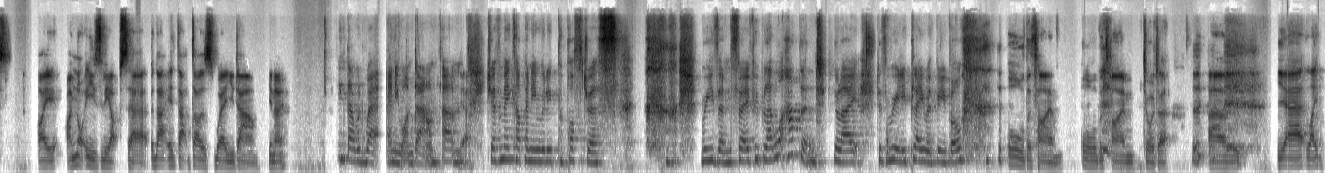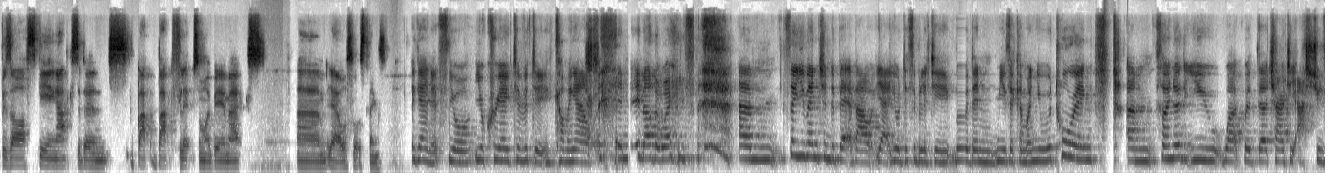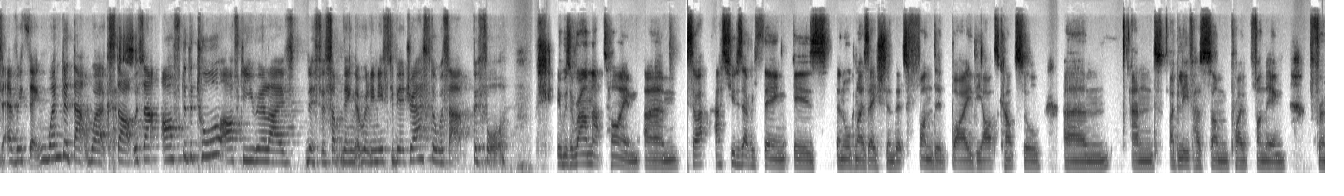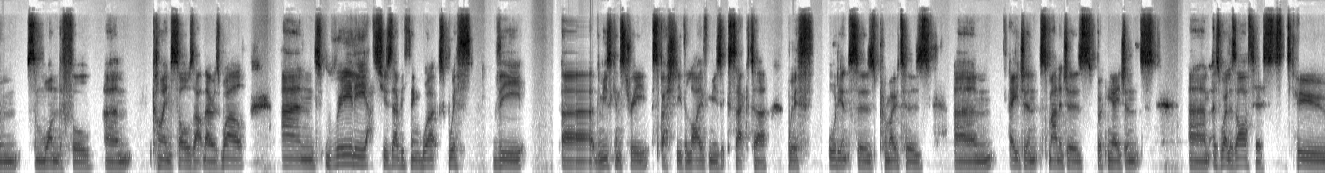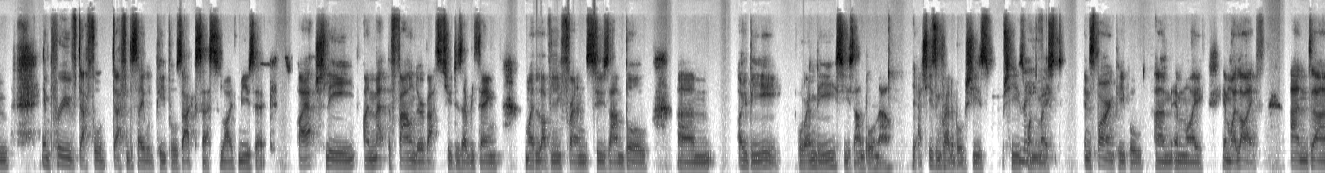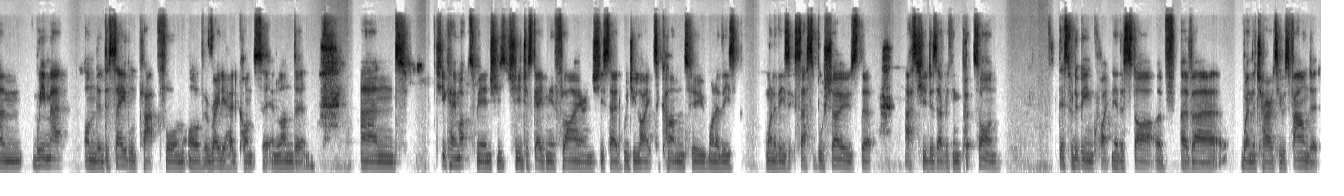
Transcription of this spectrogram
I I'm not easily upset, but that it, that does wear you down, you know. I think that would wear anyone down. Um, yeah. Do you ever make up any really preposterous reasons for if people are like, what happened? You're like, just really play with people. all the time, all the time, Georgia. Um, yeah, like bizarre skiing accidents, back backflips on my BMX. Um, yeah, all sorts of things. Again, it's your your creativity coming out in, in other ways. Um, so you mentioned a bit about yeah your disability within music and when you were touring. Um, so I know that you work with the charity Attitudes Everything. When did that work start? Was that after the tour? After you realised this is something that really needs to be addressed, or was that before? It was around that time. Um, so Attitude is Everything is an organization that's funded by the Arts Council. Um, and I believe has some private funding from some wonderful, um, kind souls out there as well. And really, Attitude is Everything works with the uh, the music industry, especially the live music sector, with audiences, promoters, um, agents, managers, booking agents, um, as well as artists to improve deaf, deaf and disabled people's access to live music. I actually I met the founder of Attitude is Everything, my lovely friend Suzanne Bull, um, OBE or MBE Suzanne Bull now. Yeah, she's incredible. She's she's Amazing. one of the most inspiring people um, in my in my life, and um, we met on the disabled platform of a Radiohead concert in London. And she came up to me and she she just gave me a flyer and she said, "Would you like to come to one of these one of these accessible shows that Attitude is Everything puts on?" This would have been quite near the start of of uh, when the charity was founded.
